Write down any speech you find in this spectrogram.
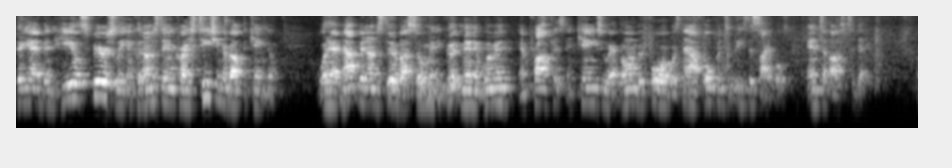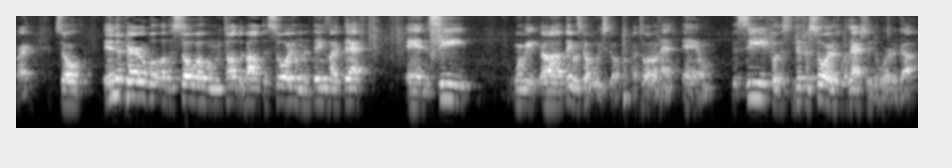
They had been healed spiritually and could understand Christ's teaching about the kingdom. What had not been understood by so many good men and women and prophets and kings who had gone before was now open to these disciples and to us today. Right? So, in the parable of the sower, when we talked about the soil and things like that, and the seed, when we, uh, I think it was a couple weeks ago, I taught on that, and the seed for the different soils was actually the Word of God.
